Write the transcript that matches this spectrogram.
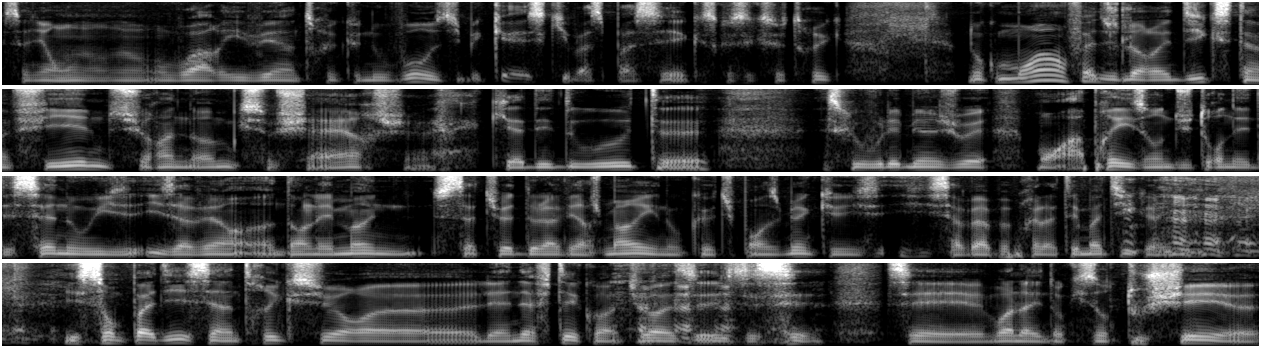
C'est-à-dire, on, on voit arriver un truc nouveau, on se dit, mais qu'est-ce qui va se passer? Qu'est-ce que c'est que ce truc? Donc, moi, en fait, je leur ai dit que c'était un film sur un homme qui se cherche, qui a des doutes. Est-ce que vous voulez bien jouer? Bon, après, ils ont dû tourner des scènes où ils, avaient en- dans les mains une statuette de la Vierge Marie. Donc, euh, tu penses bien qu'ils ils savaient à peu près la thématique. hein. Ils ne se sont pas dit, c'est un truc sur euh, les NFT, quoi. Tu vois, c'est-. Voilà, donc ils ont touché. euh,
